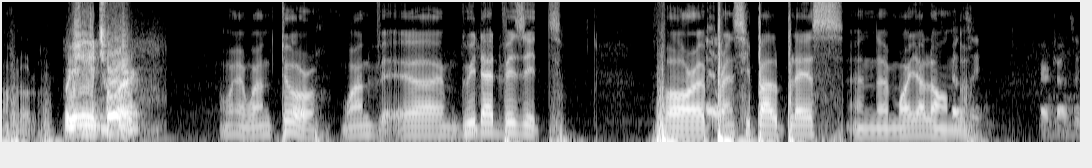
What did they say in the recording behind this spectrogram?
Oh là là. We're getting a tour. Ouais, one tour, one uh, guided visit for a Oh. principal place and uh, Moyaland. Jonesy.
